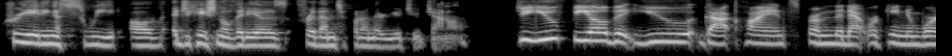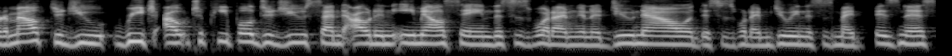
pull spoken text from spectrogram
creating a suite of educational videos for them to put on their YouTube channel. Do you feel that you got clients from the networking and word of mouth? Did you reach out to people? Did you send out an email saying, This is what I'm going to do now? This is what I'm doing. This is my business?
